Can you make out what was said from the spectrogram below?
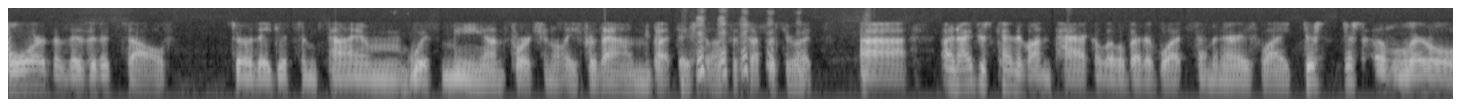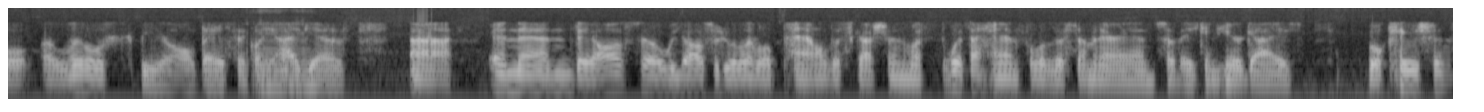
for the visit itself so they get some time with me, unfortunately for them, but they still have to suffer through it. Uh, and I just kind of unpack a little bit of what seminaries like, just just a little a little spiel, basically. Mm-hmm. I give. Uh, and then they also we also do a little panel discussion with with a handful of the seminarians so they can hear guys vocation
